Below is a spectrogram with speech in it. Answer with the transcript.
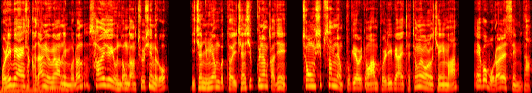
볼리비아에서 가장 유명한 인물은 사회주의 운동당 출신으로 2006년부터 2019년까지 총 13년 9개월 동안 볼리비아의 대통령으로 재임한 에보 모랄레스입니다.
